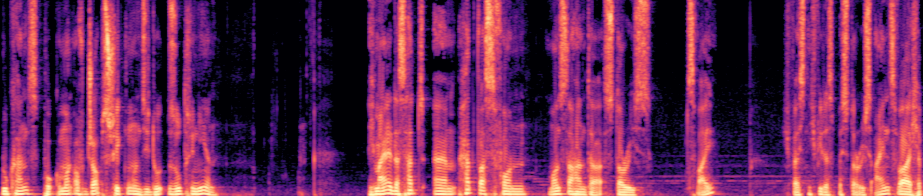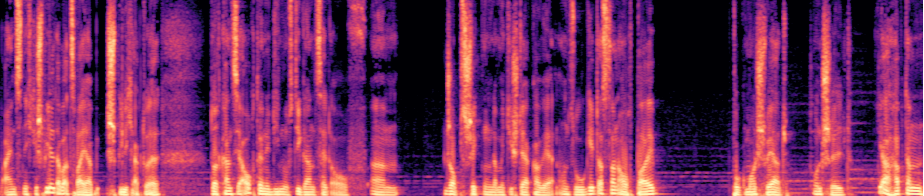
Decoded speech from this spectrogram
Du kannst Pokémon auf Jobs schicken und sie so trainieren. Ich meine, das hat, ähm, hat was von Monster Hunter Stories 2. Ich weiß nicht, wie das bei Stories 1 war. Ich habe 1 nicht gespielt, aber 2 spiele ich aktuell. Dort kannst du ja auch deine Dinos die ganze Zeit auf ähm, Jobs schicken, damit die stärker werden. Und so geht das dann auch bei Pokémon Schwert und Schild. Ja, hab dann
